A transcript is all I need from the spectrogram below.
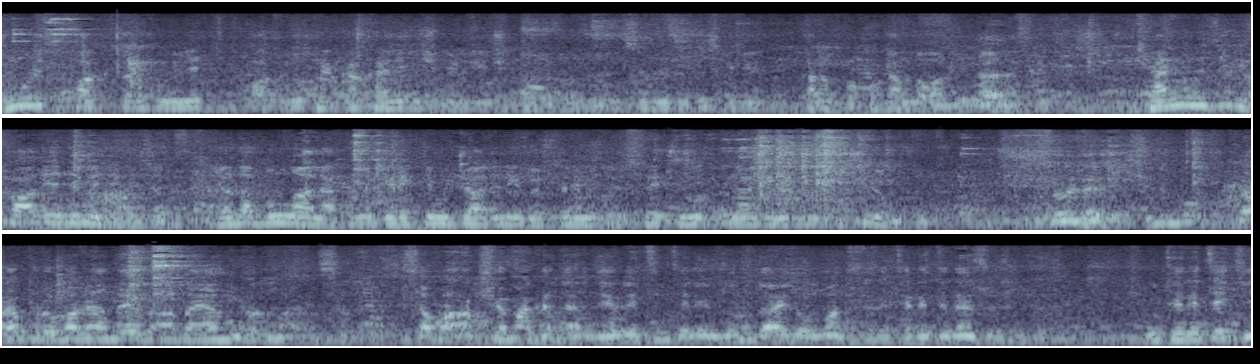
Cumhur İttifakı tarafı Millet İttifakı'nın PKK ile işbirliği içinde olduğunu, siz de dediğiniz gibi kara propaganda var Evet. Kendinizi ifade edemediğinizi ya da bununla alakalı gerekli mücadeleyi gösteremediğinizi, seçmeni ikna edemediğinizi düşünüyor musunuz? Şöyle, şimdi bu kara propagandaya daha dayanmıyorum maalesef. Sabah akşama kadar devletin televizyonu dahil olmak üzere TRT'den söz ediyorum. Bu TRT ki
